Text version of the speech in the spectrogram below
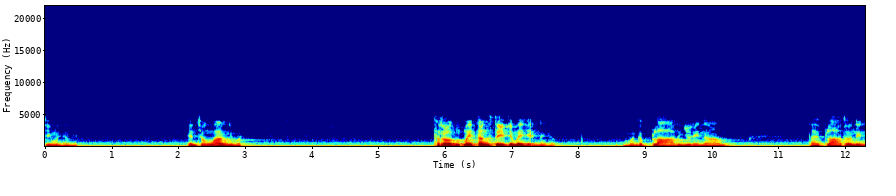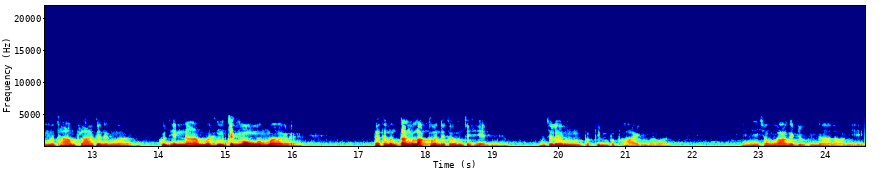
จริงไหมครับเห็นช่องว่างนี้ไหมถ้าเราไม่ตั้งสติจะไม่เห็นนะครับ เหมือนกับปลาที่อยู่ในน้ำ ถ้ปลาตัวหนึ่งมาถามปลาตัวหนึ่งว่า คุณเห็นน้ำไหมมันจะงงมากๆเลย แต่ถ้ามันตั้งหลักมันในตัวมันจะเห็น มันจะเริ่มประพิมพ์ประพายขึ้นมาว่าเอ๊ช่องว่างก็อยู่ข้างหน้าเรานี่เอง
